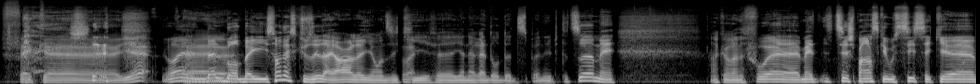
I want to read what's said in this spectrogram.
Fait que, euh, yeah. Ouais, une Euh, belle bourde. Ben, ils sont excusés d'ailleurs. là. Ils ont dit qu'il y en aurait d'autres de disponibles. Tout ça, mais encore une fois, euh, mais tu sais, je pense que aussi, c'est que.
